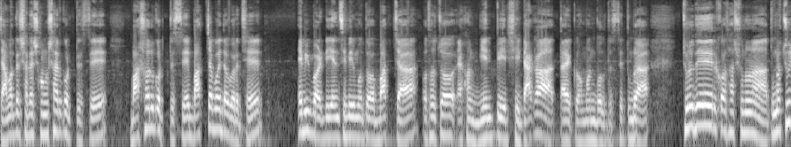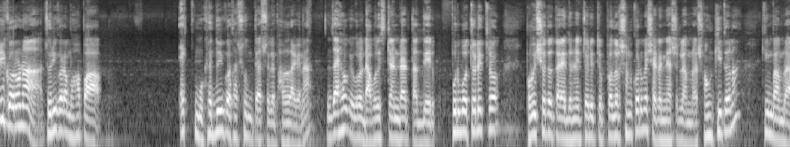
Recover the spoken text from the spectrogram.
জামাতের সাথে সংসার করতেছে, বাসর করতেছে, বাচ্চা পয়দা করেছে, এবি পার্টি, এনসিপির মতো বাচ্চা, অথচ এখন বিএনপির সেই ডাকা তারেক রহমান বলতেছে, তোমরা চোরদের কথা শুনো না, তোমরা চুরি করো না, চুরি করা মহাপাপ। এক মুখে দুই কথা শুনতে আসলে ভালো লাগে না। যাই হোক, এগুলো ডাবল স্ট্যান্ডার্ড তাদের পূর্ব চরিত্র। ভবিষ্যতে তারা এই ধরনের চরিত্র প্রদর্শন করবে, সেটা নিয়ে আসলে আমরা শঙ্কিত না, কিংবা আমরা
